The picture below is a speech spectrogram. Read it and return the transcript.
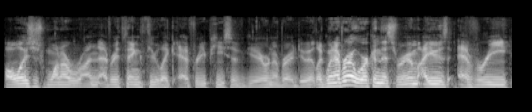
always just want to run everything through like every piece of gear whenever I do it. Like whenever I work in this room, I use every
